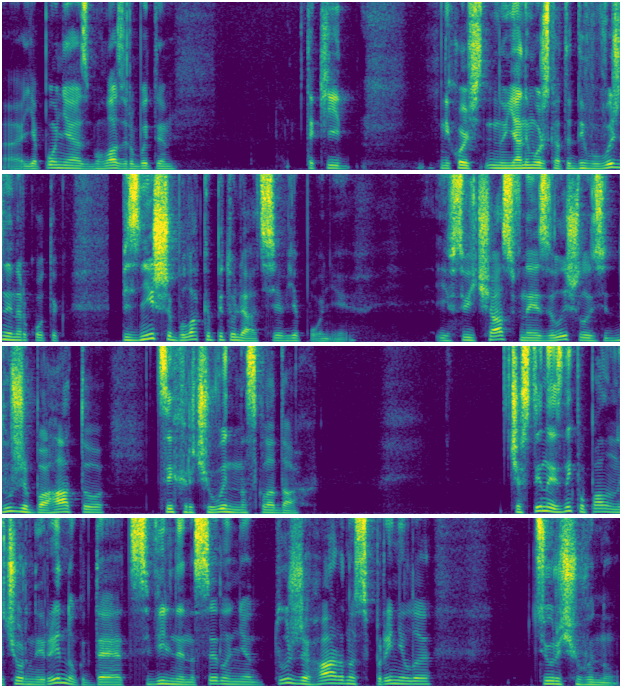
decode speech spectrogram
е, Японія змогла зробити такий, не хоч, ну я не можу сказати, дивовижний наркотик. Пізніше була капітуляція в Японії. І в свій час в неї залишилось дуже багато цих речовин на складах. Частина із них попала на чорний ринок, де цивільне населення дуже гарно сприйняло цю речовину.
